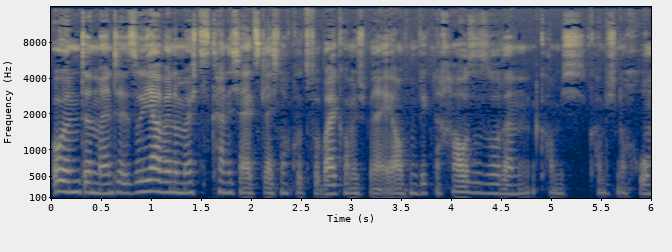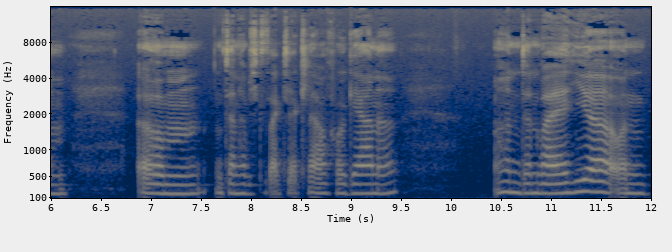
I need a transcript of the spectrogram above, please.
und dann meinte er so, ja, wenn du möchtest, kann ich ja jetzt gleich noch kurz vorbeikommen. Ich bin ja eher auf dem Weg nach Hause, so, dann komme ich, komm ich noch rum. Ähm, und dann habe ich gesagt, ja klar, voll gerne. Und dann war er hier und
